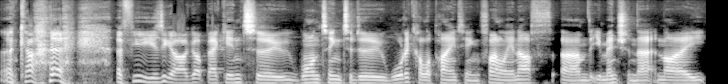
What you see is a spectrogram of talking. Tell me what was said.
a, few years ago, I got back into wanting to do watercolor painting. Funnily enough, um, that you mentioned that, and I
